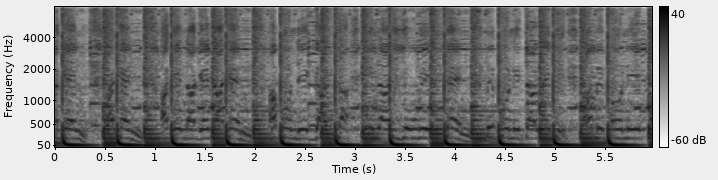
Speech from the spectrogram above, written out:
again, again.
